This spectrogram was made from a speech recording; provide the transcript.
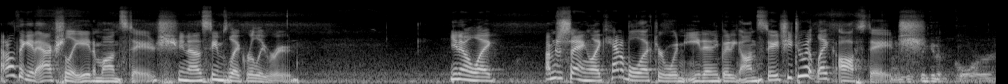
I don't think it actually ate him on stage. You know, it seems like really rude. You know, like I'm just saying, like Hannibal Lecter wouldn't eat anybody on stage. He'd do it like off stage. I'm just stage. thinking of Gore.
